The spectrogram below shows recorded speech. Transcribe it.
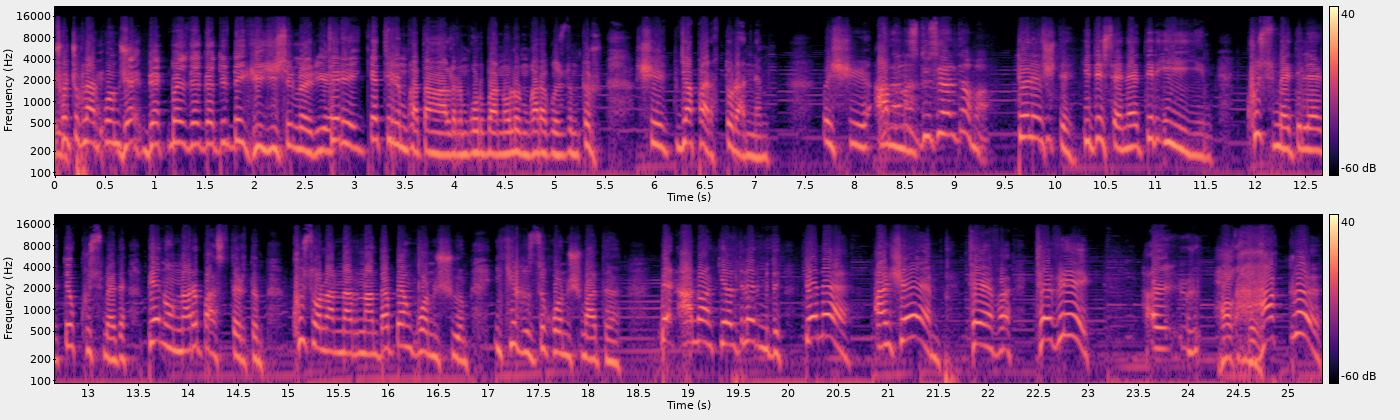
Çocuklar konuşuyor. Be- bekmez de getir de ikincisiler ya. Getir, getiririm katan alırım kurban olurum kara gözlüm dur. Şu yaparız dur annem. Şu ama düzeldi ama. döleşti. Yedi senedir iyiyim. Kusmediler de kusmedi. Ben onları bastırdım. Kus olanlarla da ben konuşuyorum. İki kızı konuşmadı. Ben ana geldiler mi? de, Dene Anşem, Tevfik, e, Hakkı. Hakkı.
